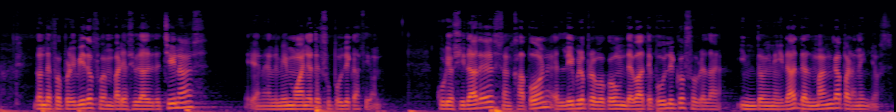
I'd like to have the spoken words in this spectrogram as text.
Donde fue prohibido fue en varias ciudades de China y en el mismo año de su publicación. Curiosidades, en Japón el libro provocó un debate público sobre la idoneidad del manga para niños.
